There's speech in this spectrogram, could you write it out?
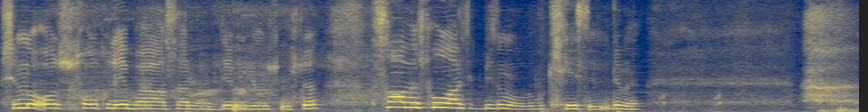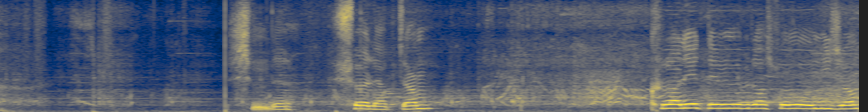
Şimdi o sol kuleye bayağı hasar verdi biliyorsunuz. Sağ ve sol artık bizim oldu. Bu kesin değil mi? Şimdi şöyle yapacağım. Kraliyet devrini biraz sonra oynayacağım.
